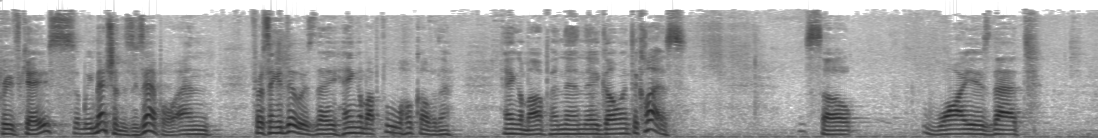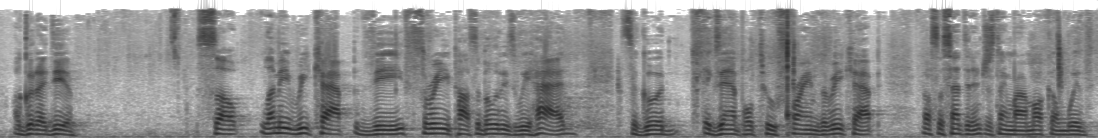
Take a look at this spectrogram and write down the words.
briefcase. We mentioned this example, and first thing you do is they hang them up, the little hook over there, hang them up, and then they go into class. So, why is that a good idea? So, let me recap the three possibilities we had. It's a good example to frame the recap. He also sent an interesting Maramakum with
